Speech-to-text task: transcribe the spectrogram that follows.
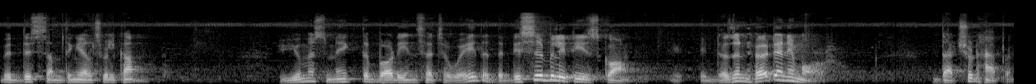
With this, something else will come. You must make the body in such a way that the disability is gone. It doesn't hurt anymore. That should happen.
